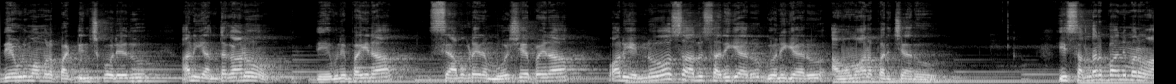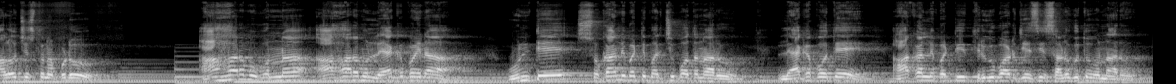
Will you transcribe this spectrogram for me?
దేవుడు మమ్మల్ని పట్టించుకోలేదు అని ఎంతగానో దేవునిపైన సేవకుడైన మోషే పైన వారు ఎన్నోసార్లు సరిగారు గొనిగారు అవమానపరిచారు. ఈ సందర్భాన్ని మనం ఆలోచిస్తున్నప్పుడు ఆహారము ఉన్నా ఆహారము లేకపోయినా ఉంటే సుఖాన్ని బట్టి మర్చిపోతున్నారు లేకపోతే ఆకలిని బట్టి తిరుగుబాటు చేసి సణుగుతూ ఉన్నారు.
